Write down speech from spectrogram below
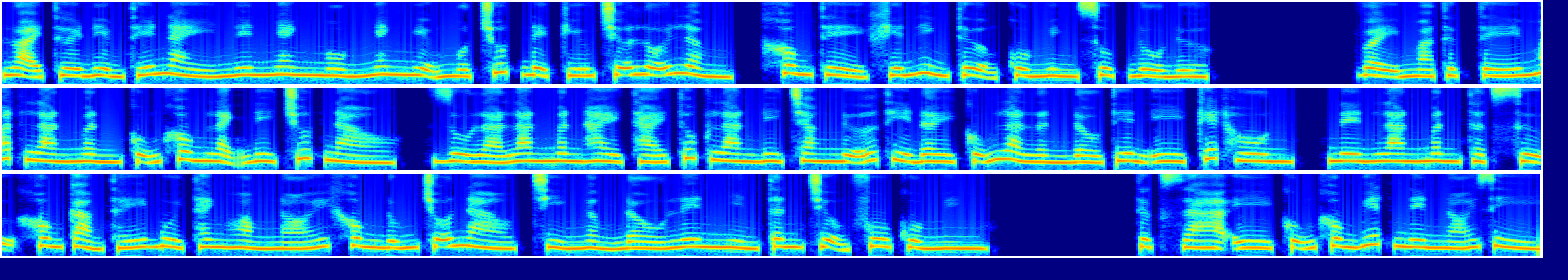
loại thời điểm thế này nên nhanh mồm nhanh miệng một chút để cứu chữa lỗi lầm, không thể khiến hình tượng của mình sụp đổ được. Vậy mà thực tế mắt Lan Mân cũng không lạnh đi chút nào, dù là Lan Mân hay Thái Thúc Lan đi chăng nữa thì đây cũng là lần đầu tiên y kết hôn, nên Lan Mân thật sự không cảm thấy Bùi Thanh Hoàng nói không đúng chỗ nào, chỉ ngẩng đầu lên nhìn tân trượng phu của mình. Thực ra y cũng không biết nên nói gì,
